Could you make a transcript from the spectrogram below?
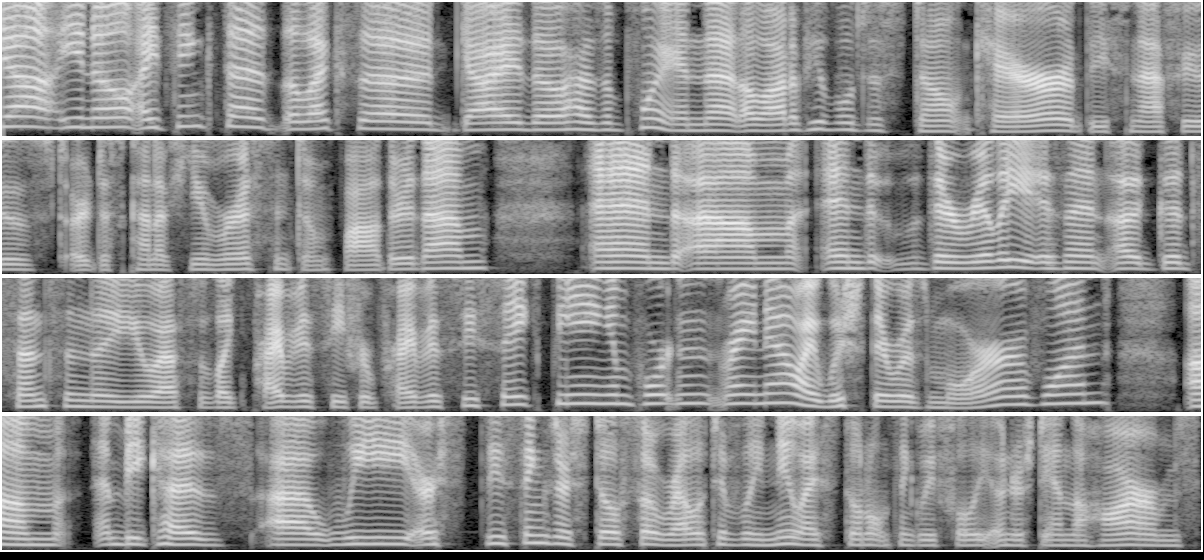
Yeah, you know, I think that Alexa guy though has a point in that a lot of people just don't care. These snafus are just kind of humorous and don't bother them. And um and there really isn't a good sense in the US of like privacy for privacy's sake being important right now. I wish there was more of one. Um because uh we are these things are still so relatively new. I still don't think we fully understand the harms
